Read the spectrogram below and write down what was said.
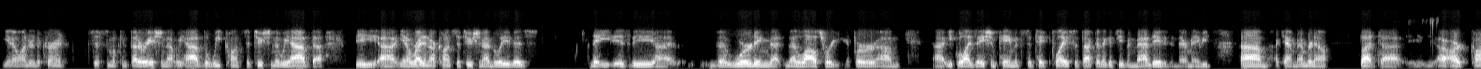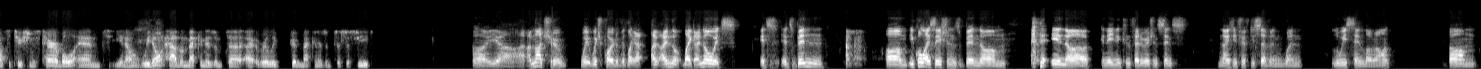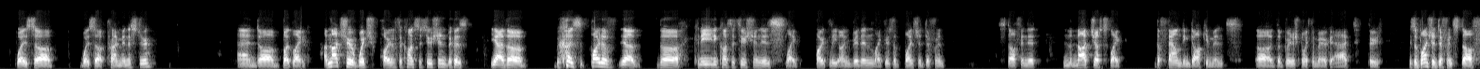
you know under the current system of confederation that we have, the weak constitution that we have, the the uh, you know right in our constitution, I believe is the is the uh, the wording that that allows for for um, uh, equalization payments to take place. In fact, I think it's even mandated in there. Maybe um, I can't remember now. But uh, our, our, constitution is terrible, and you know we don't have a mechanism to a really good mechanism to secede. Uh, yeah, I'm not sure wait, which part of it. Like I, I know, like I know it's it's it's been um equalization's been um in uh Canadian Confederation since 1957 when Louis Saint Laurent um was uh was uh, prime minister and uh but like I'm not sure which part of the Constitution because yeah the because part of yeah the Canadian Constitution is like partly unwritten. Like there's a bunch of different stuff in it, not just like the founding documents, uh, the British North America Act. There's there's a bunch of different stuff.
